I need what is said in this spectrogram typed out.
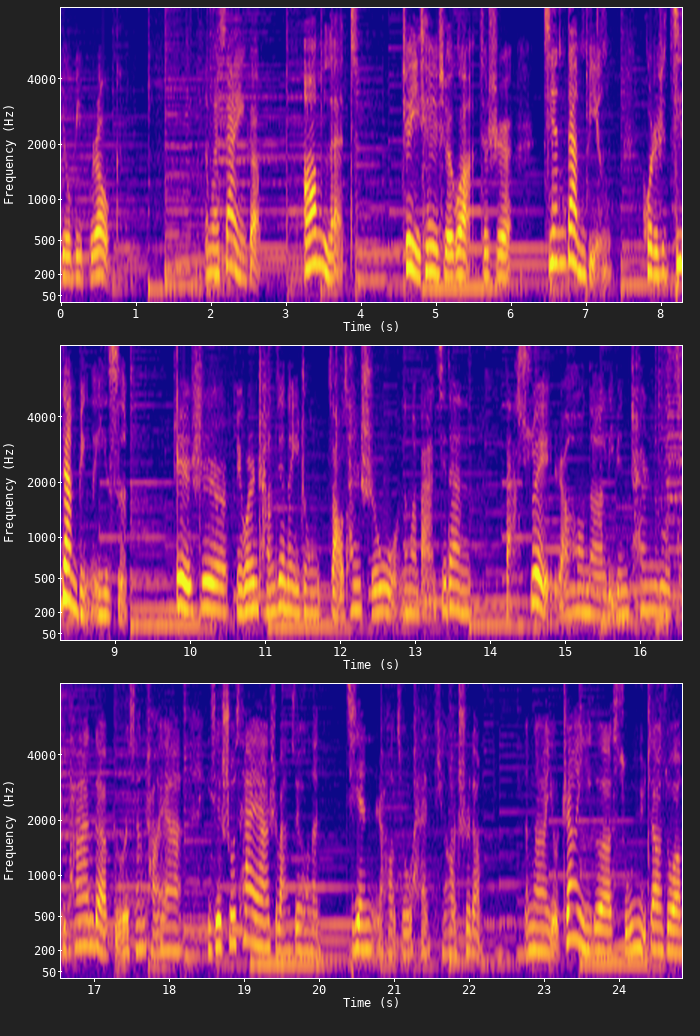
you'll be broke. 那么下一个，omelette， 这以前也学过，就是煎蛋饼或者是鸡蛋饼的意思。这也是美国人常见的一种早餐食物。那么把鸡蛋打碎，然后呢里边掺入其他的，比如说香肠呀、一些蔬菜呀，是吧？最后呢煎，然后就还挺好吃的。那么有这样一个俗语叫做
